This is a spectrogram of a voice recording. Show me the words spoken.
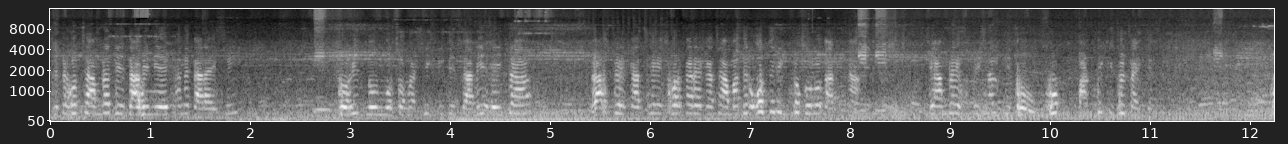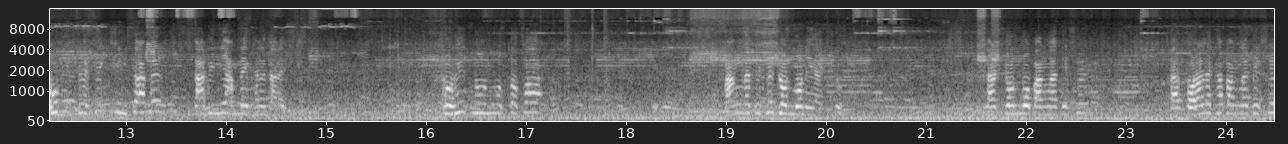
সেটা হচ্ছে আমরা যে দাবি নিয়ে এখানে দাঁড়াইছি, শহীদ নুর মোস্তফা স্বীকৃতির দাবি, এইটা রাষ্ট্রের কাছে, সরকারের কাছে আমাদের অতিরিক্ত কোনো দাবি না। যে আমরা স্পেশাল কিছু, খুব বাড়তি কিছু চাইতেছি খুব বেসিক ইনসাফের দাবি নিয়ে আমরা এখানে দাঁড়াইছি। শহীদ নুর মোস্তফা বাংলাদেশে জন্ম নিয়ে একজন। তার জন্ম বাংলাদেশে তার পড়ালেখা বাংলাদেশে,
